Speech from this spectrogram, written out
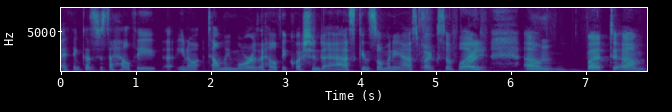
I think that's just a healthy, uh, you know, tell me more is a healthy question to ask in so many aspects of life. Right. Um, mm-hmm but um,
